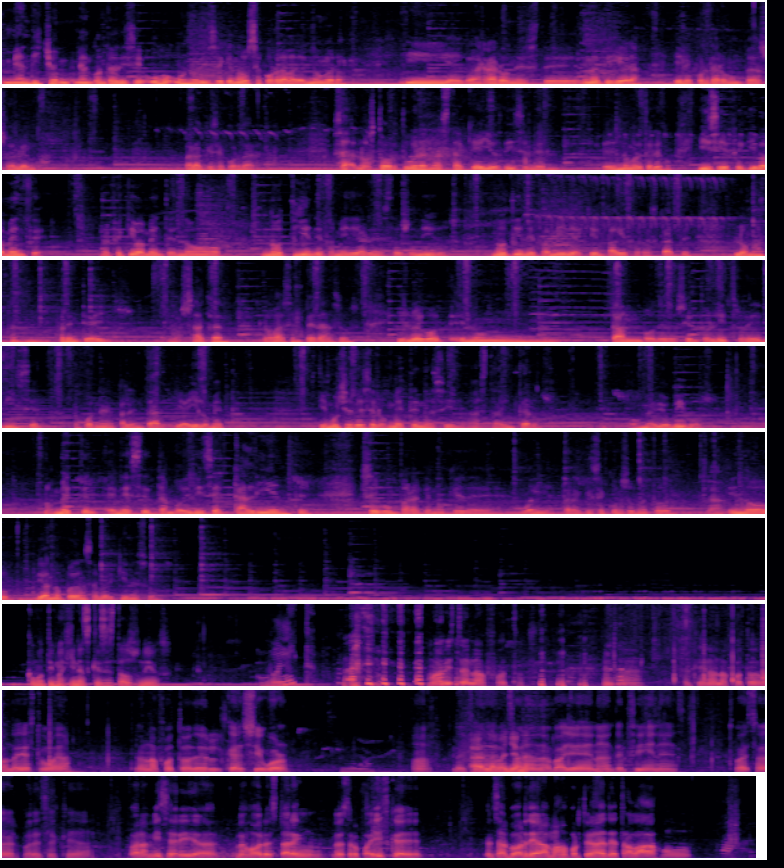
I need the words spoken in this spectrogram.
Me han dicho, me han contado, dice, hubo uno dice que no se acordaba del número y agarraron este, una tijera y le cortaron un pedazo de lengua para que se acordara. O sea, los torturan hasta que ellos dicen el, el número de teléfono. Y si efectivamente, efectivamente no, no tiene familiar en Estados Unidos, no tiene familia quien pague su rescate, lo matan frente a ellos. Lo sacan, lo hacen pedazos y luego en un tambo de 200 litros de diésel lo ponen a calentar y ahí lo meten. Y muchas veces los meten así, hasta enteros o medio vivos. Los meten en ese tambo de diésel caliente, según para que no quede huella, para que se consuma todo y no, ya no puedan saber quiénes son. ¿Cómo te imaginas que es Estados Unidos? Bonito. Como ha visto en las fotos. Tiene una foto de cuando ella estuvo allá. Tiene una foto del, ¿qué? SeaWorld. Ah, de Ah, la ballena. Las ballenas, delfines. Todo eso parece que... Para mí sería mejor estar en nuestro país que El Salvador diera más oportunidades de trabajo,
